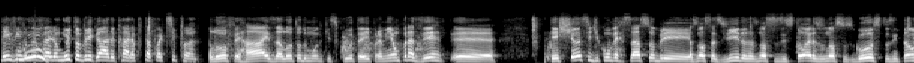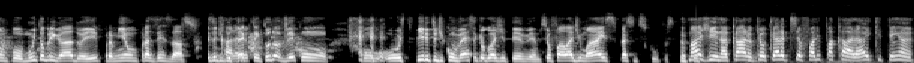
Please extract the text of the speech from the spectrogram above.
Bem-vindo, uh! meu velho. Muito obrigado, cara, por estar participando. Alô, Ferraz, alô, todo mundo que escuta aí. Para mim é um prazer é, ter chance de conversar sobre as nossas vidas, as nossas histórias, os nossos gostos. Então, pô, muito obrigado aí. Para mim é um prazerzaço. Coisa de boteco eu... tem tudo a ver com, com o espírito de conversa que eu gosto de ter mesmo. Se eu falar demais, peço desculpas. Imagina, cara, o que eu quero é que você fale pra caralho, que tenha.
